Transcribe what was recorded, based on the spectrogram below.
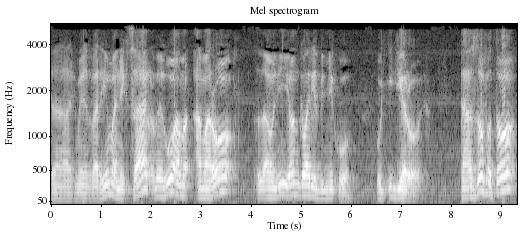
Так, мы говорим, а Никцар, вегу ам- амаро лауни, и он говорит бедняку, Игеру, То,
